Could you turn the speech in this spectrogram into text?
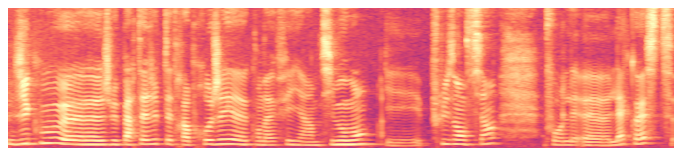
du coup, euh, je vais partager peut-être un projet euh, qu'on a fait il y a un petit moment, qui est plus ancien, pour Lacoste.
